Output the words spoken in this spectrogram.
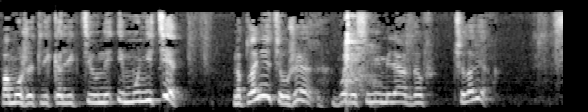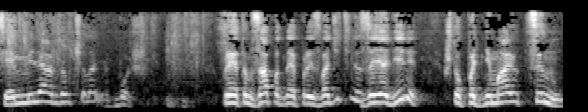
поможет ли коллективный иммунитет на планете уже более 7 миллиардов человек. 7 миллиардов человек, больше. При этом западные производители заявили, что поднимают цену.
